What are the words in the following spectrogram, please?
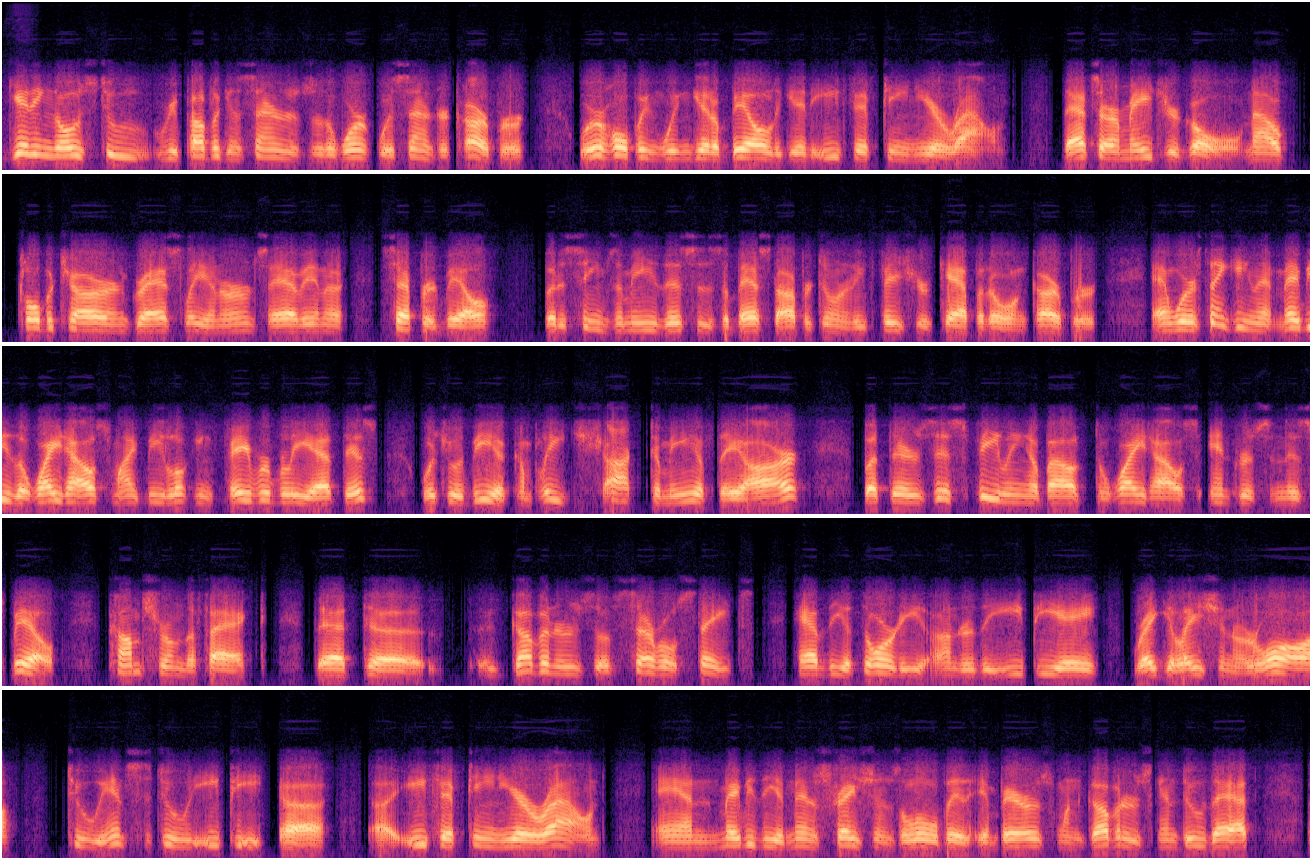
getting those two Republican senators to work with Senator Carper, we're hoping we can get a bill to get E15 year round. That's our major goal. Now, Klobuchar and Grassley and Ernst have in a separate bill, but it seems to me this is the best opportunity, Fischer, Capito, and Carper. And we're thinking that maybe the White House might be looking favorably at this, which would be a complete shock to me if they are. But there's this feeling about the White House interest in this bill comes from the fact that uh, governors of several states have the authority under the EPA regulation or law to institute EP, uh, uh, E15 year round. And maybe the administration is a little bit embarrassed when governors can do that,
